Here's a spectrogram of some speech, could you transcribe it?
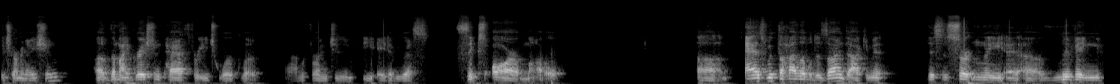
determination of the migration path for each workload. I'm referring to the AWS 6R model. Um, as with the high-level design document, this is certainly a, a, living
